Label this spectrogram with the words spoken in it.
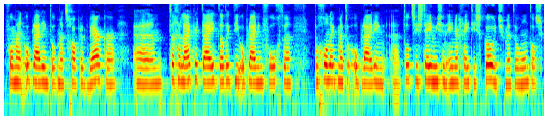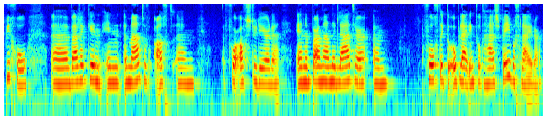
voor mijn opleiding tot maatschappelijk werker. Um, tegelijkertijd dat ik die opleiding volgde, begon ik met de opleiding uh, tot systemisch en energetisch coach met de hond als spiegel. Uh, waar ik in, in een maand of acht um, voor afstudeerde. En een paar maanden later volgde ik de opleiding tot HSP-begeleider.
